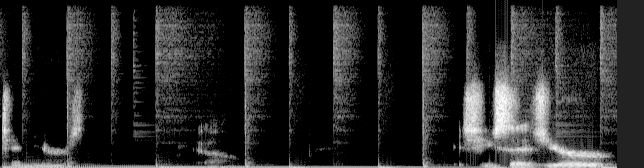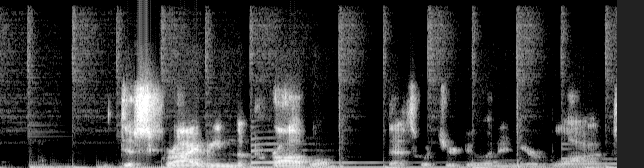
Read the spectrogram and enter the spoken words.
10 years. Um, she says, You're describing the problem. That's what you're doing in your blogs.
